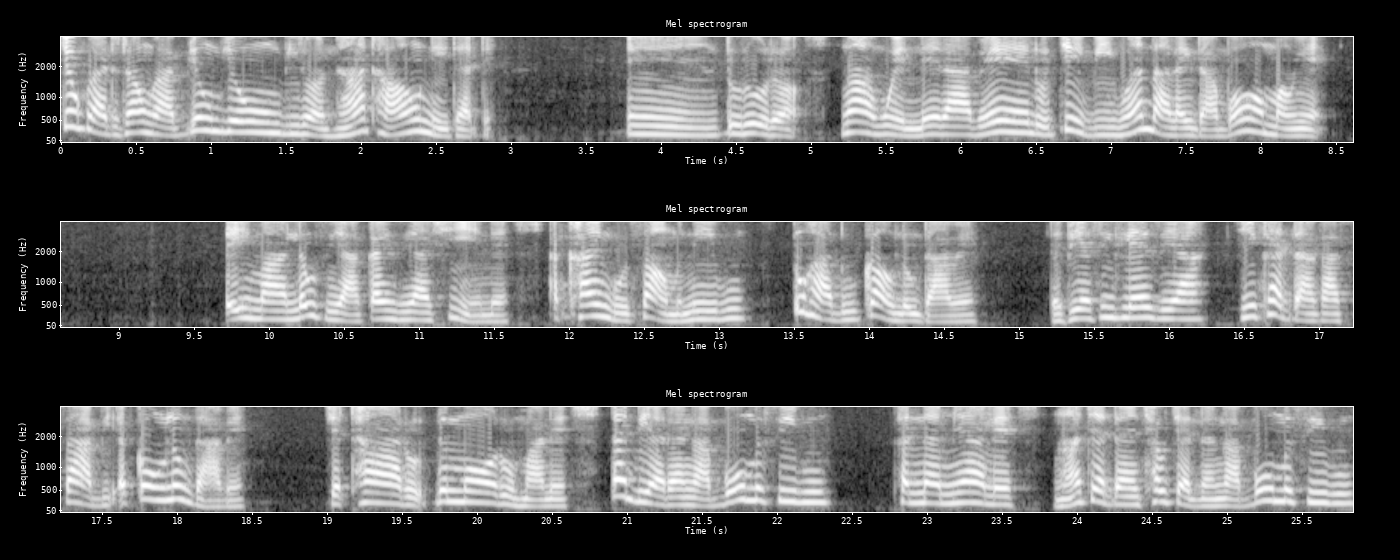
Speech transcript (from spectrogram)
ကျုပ်ကတထောင်ကပြုံးပြုံးပြီးတော့နားထောင်နေတတ်တယ်အင်းသူတို့တော့ငါဝင့်လဲတာပဲလို့ကြိတ်ပြီးဝမ်းသာလိုက်တာပေါ့မောင်ရဲ့ အိမ်မှာလှုပ်စရာကင်စရာရှိရင်လည်းအခိုင်းကိုစောင့်မနေဘူးသူ့ဟာသူကောက်လှုပ်တာပဲတပြက်စီလှဲစရာရေခတ်တာကစပြီးအကုန်လှုပ်တာပဲယထာတို့သင်္မောတို့မှလည်းတတ္တရာတန်းကပိုးမစည်းဘူးဖဏတ်များလည်း9ချက်တန်း6ချက်တန်းကပိုးမစည်းဘူး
